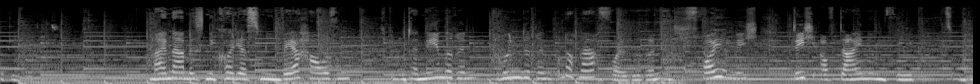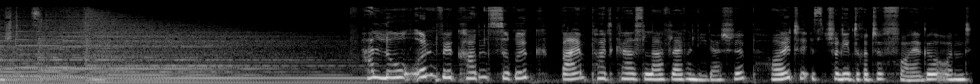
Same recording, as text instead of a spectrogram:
begleitet. Mein Name ist Nicole Jasmin Wehrhausen. Ich bin Unternehmerin, Gründerin und auch Nachfolgerin und ich freue mich, dich auf deinem Weg zu unterstützen. Hallo und willkommen zurück beim Podcast Love, Life and Leadership. Heute ist schon die dritte Folge und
